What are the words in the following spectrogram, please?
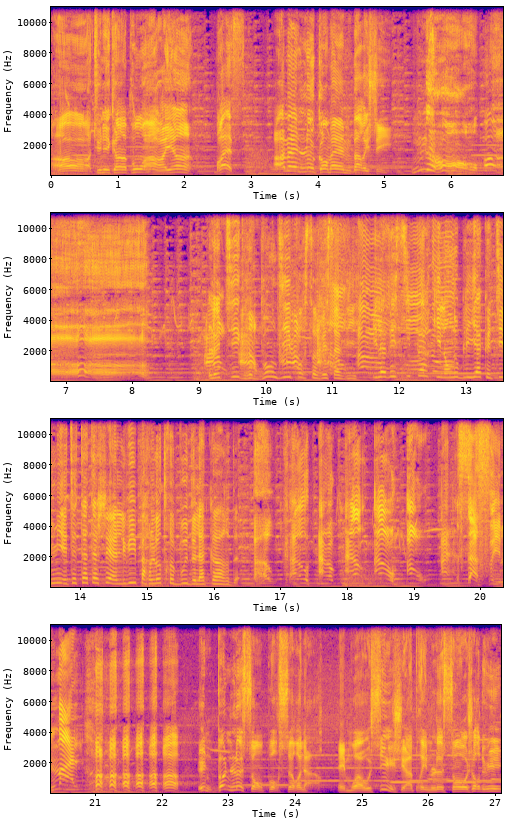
Ah, tu n'es qu'un pont à rien. Bref, amène-le quand même par ici. Non. Ah Le tigre bondit pour sauver sa vie. Il avait si peur qu'il en oublia que Timmy était attaché à lui par l'autre bout de la corde. Ça fait mal. Une bonne leçon pour ce renard. Et moi aussi, j'ai appris une leçon aujourd'hui.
